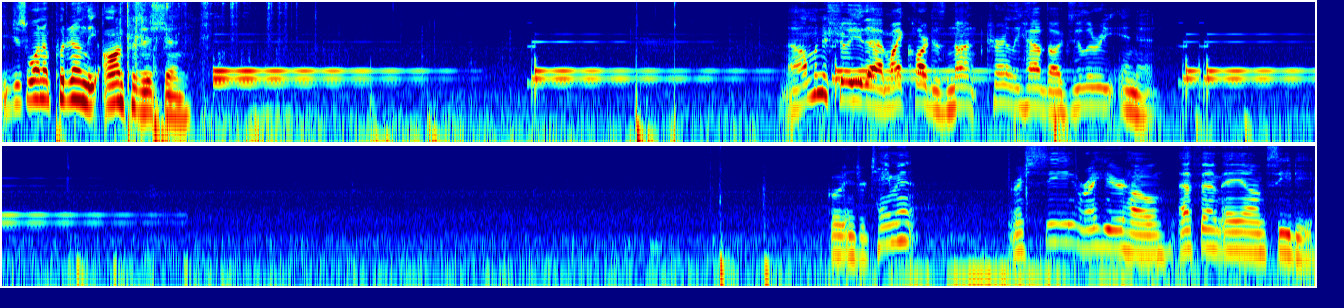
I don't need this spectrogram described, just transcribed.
you just want to put it on the on position. Now I'm going to show you that my car does not currently have the auxiliary in it. Go to entertainment. Right, see right here how FM, AM, CD.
